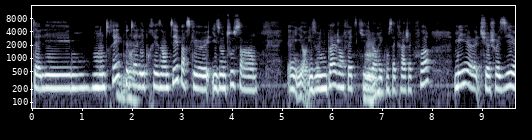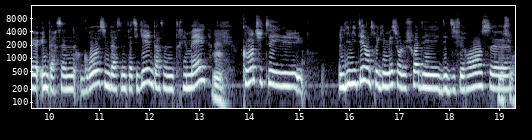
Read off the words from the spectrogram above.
tu allais montrer, que tu allais présenter Parce qu'ils ont tous un. Euh, ils ont une page en fait qui mhm. leur est consacrée à chaque fois. Mais tu as choisi une personne grosse, une personne fatiguée, une personne très maigre. Mhm. Comment tu t'es limité entre guillemets sur le choix des, différences. Euh? Bien sûr.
